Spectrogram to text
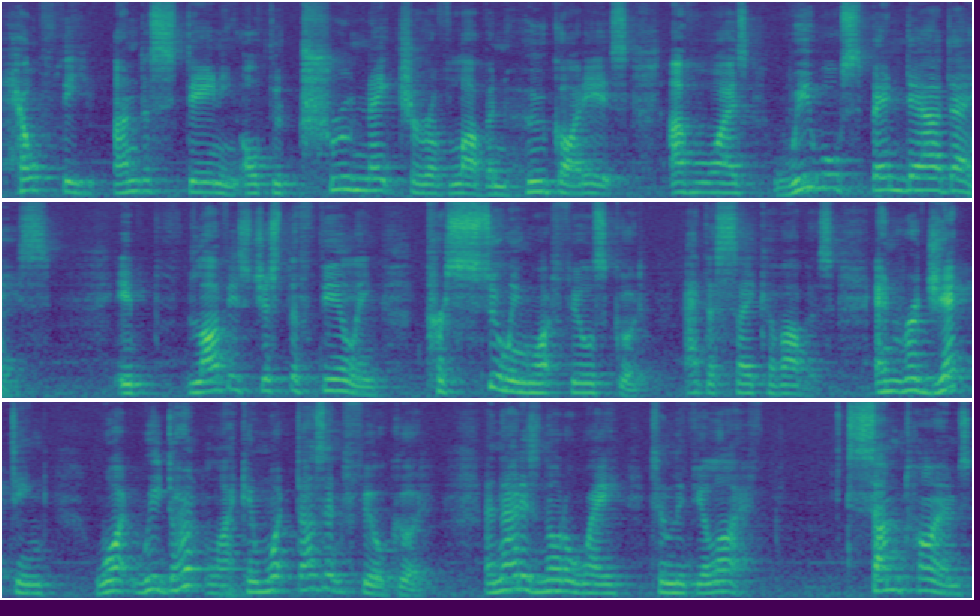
healthy understanding of the true nature of love and who God is. Otherwise, we will spend our days, if love is just the feeling, pursuing what feels good at the sake of others and rejecting what we don't like and what doesn't feel good. And that is not a way to live your life. Sometimes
